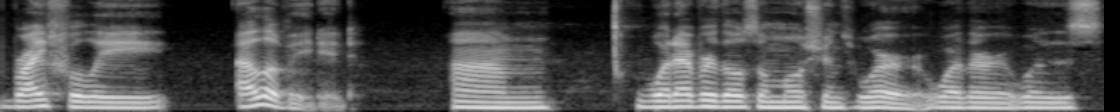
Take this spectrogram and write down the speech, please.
rightfully elevated. Um whatever those emotions were whether it was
